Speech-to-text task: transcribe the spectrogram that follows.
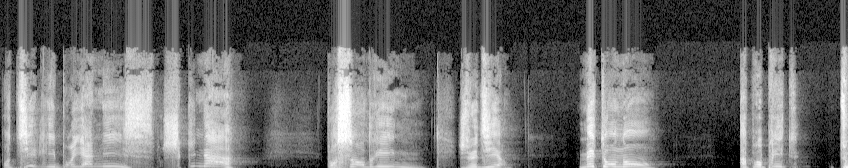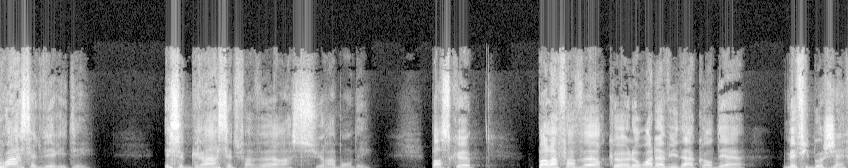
pour Thierry, pour Yanis, pour Shkina, pour Sandrine. Je veux dire, mets ton nom, approprie-toi cette vérité. Et cette grâce, cette faveur a surabondé. Parce que par la faveur que le roi David a accordée à Mephibosheth,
